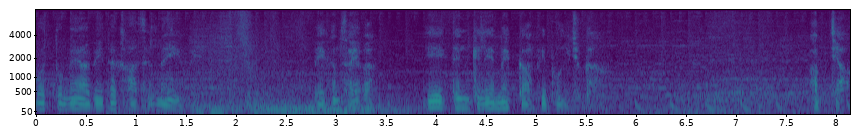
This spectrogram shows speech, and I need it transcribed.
वो तुम्हें अभी तक हासिल नहीं हुई। बेगम साहिबा, एक दिन के लिए मैं काफ़ी बोल चुका। अब जाओ।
